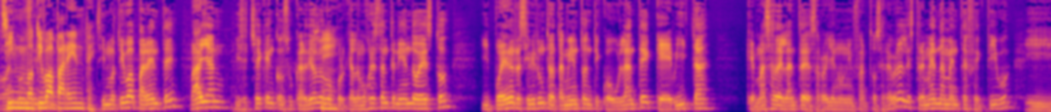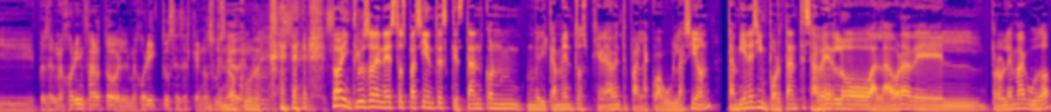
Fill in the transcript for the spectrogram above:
Sin motivo síntoma, aparente. Sin motivo aparente, vayan y se chequen con su cardiólogo sí. porque a lo mejor están teniendo esto y pueden recibir un tratamiento anticoagulante que evita que más adelante desarrollen un infarto cerebral. Es tremendamente efectivo y pues el mejor infarto, el mejor ictus es el que no el sucede. Que no ocurre. ¿no? Sí, sí. no, incluso en estos pacientes que están con medicamentos generalmente para la coagulación, también es importante saberlo a la hora del problema agudo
